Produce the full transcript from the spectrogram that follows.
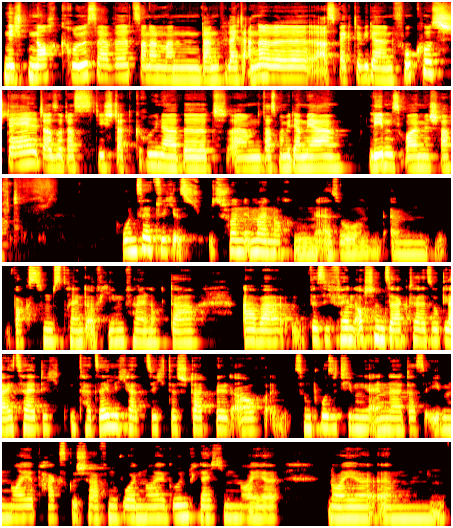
nicht noch größer wird, sondern man dann vielleicht andere Aspekte wieder in Fokus stellt, also dass die Stadt grüner wird, ähm, dass man wieder mehr Lebensräume schafft. Grundsätzlich ist schon immer noch ein also, ähm, Wachstumstrend auf jeden Fall noch da. Aber was ich vorhin auch schon sagte, also gleichzeitig tatsächlich hat sich das Stadtbild auch zum Positiven geändert, dass eben neue Parks geschaffen wurden, neue Grünflächen, neue, neue ähm,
